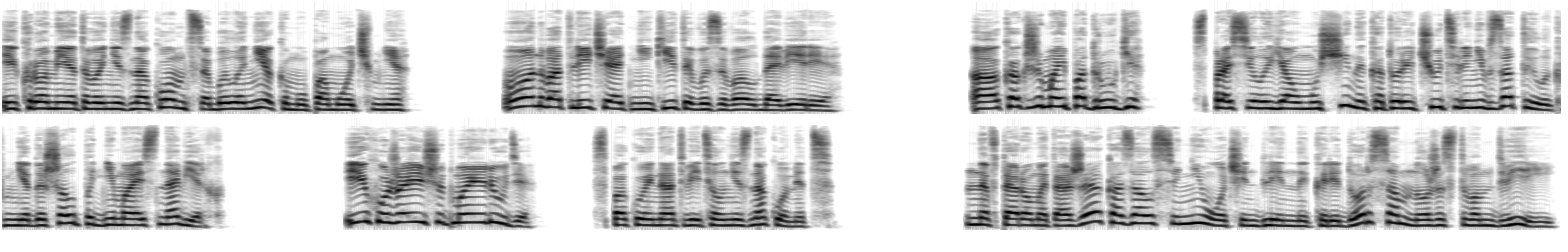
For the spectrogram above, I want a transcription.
И кроме этого незнакомца было некому помочь мне. Он, в отличие от Никиты, вызывал доверие. «А как же мои подруги?» — спросила я у мужчины, который чуть ли не в затылок мне дышал, поднимаясь наверх. «Их уже ищут мои люди», — спокойно ответил незнакомец. На втором этаже оказался не очень длинный коридор со множеством дверей.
